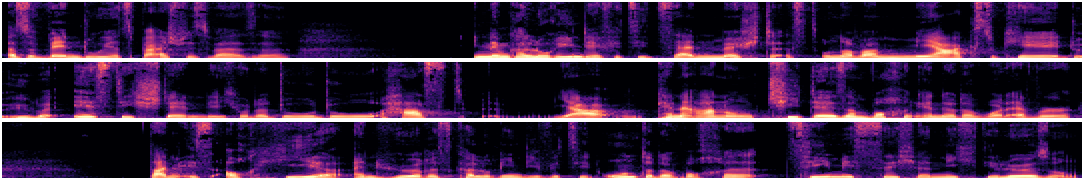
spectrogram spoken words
also wenn du jetzt beispielsweise in dem Kaloriendefizit sein möchtest und aber merkst, okay, du überisst dich ständig oder du, du hast, ja, keine Ahnung, Cheat Days am Wochenende oder whatever, dann ist auch hier ein höheres Kaloriendefizit unter der Woche ziemlich sicher nicht die Lösung.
